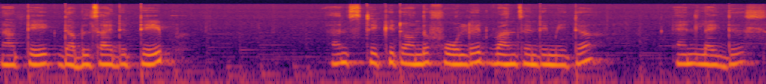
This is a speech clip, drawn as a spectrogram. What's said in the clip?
Now take double sided tape and stick it on the folded 1 centimeter and like this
